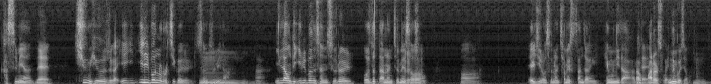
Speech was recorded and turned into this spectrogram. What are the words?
갔으면 네. 키움 히어로즈가 1 번으로 찍을 선수입니다. 음, 아, 1라운드 1번 선수를 얻었다는 점에서 그렇죠. 어, LG로서는 차명숙 단장이 행운이다라고 네. 말할 수가 있는 거죠. 음.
